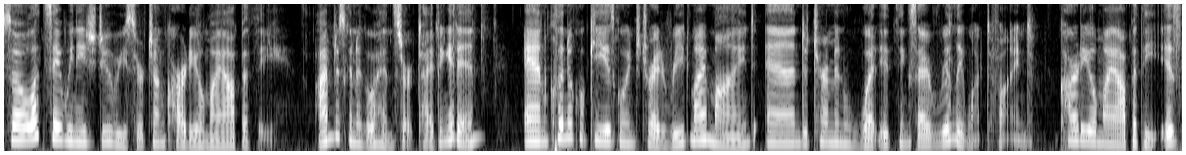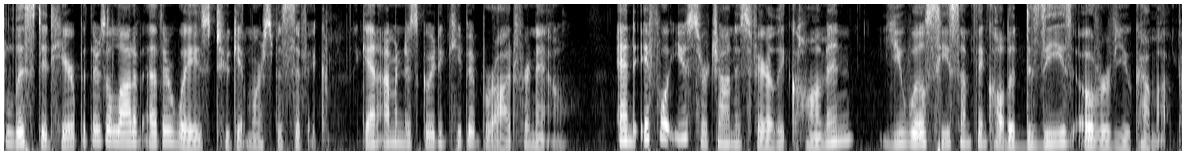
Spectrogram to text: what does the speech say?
So let's say we need to do research on cardiomyopathy. I'm just going to go ahead and start typing it in. And Clinical Key is going to try to read my mind and determine what it thinks I really want to find. Cardiomyopathy is listed here, but there's a lot of other ways to get more specific. Again, I'm just going to keep it broad for now. And if what you search on is fairly common, you will see something called a disease overview come up.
